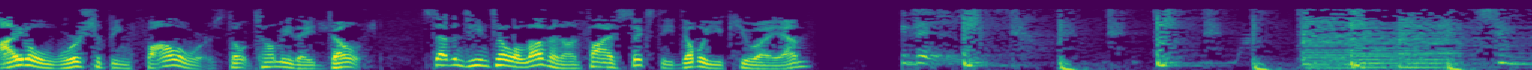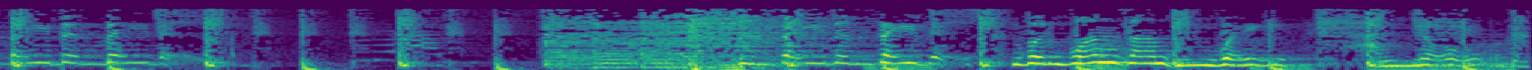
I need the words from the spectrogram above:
idol worshiping followers. Don't tell me they don't. 17 till 11 on 560 WQAM. but one's on the way. I know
